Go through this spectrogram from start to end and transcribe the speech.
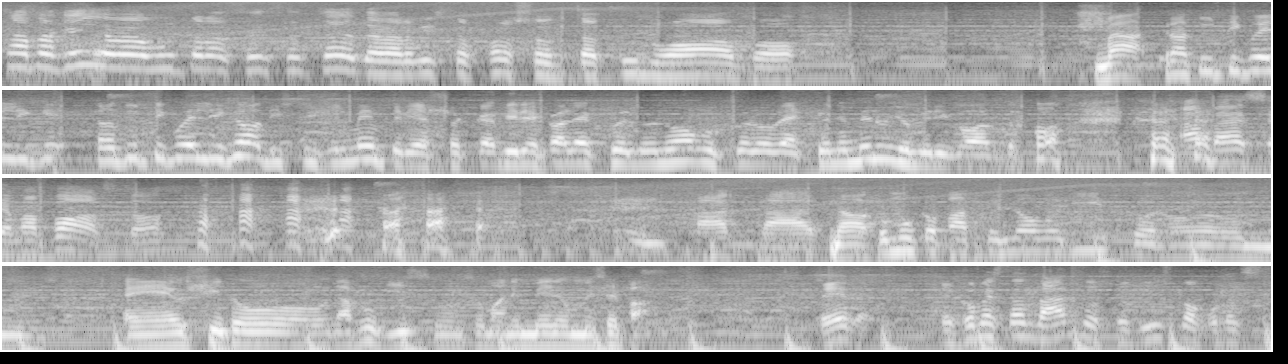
no perché io avevo avuto la sensazione di aver visto forse un tatu nuovo. Ma tra tutti, quelli che, tra tutti quelli che ho difficilmente riesco a capire qual è quello nuovo e quello vecchio, nemmeno io mi ricordo. Vabbè, siamo a posto. no, comunque ho fatto il nuovo disco, no, è uscito da pochissimo, insomma nemmeno un mese fa. Bene. E come sta andando questo disco? Come si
